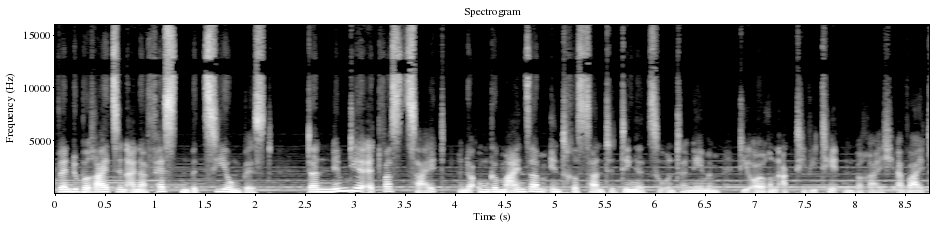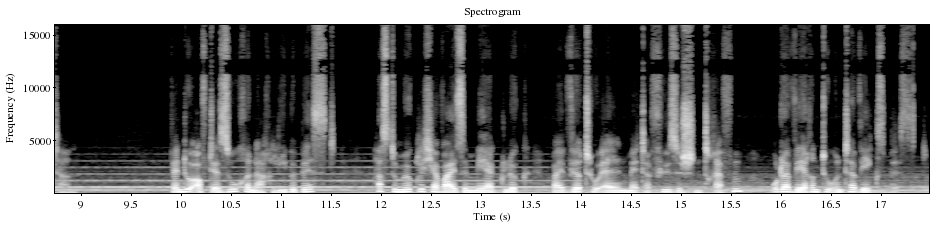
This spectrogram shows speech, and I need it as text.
Wenn du bereits in einer festen Beziehung bist, dann nimm dir etwas Zeit, um gemeinsam interessante Dinge zu unternehmen, die euren Aktivitätenbereich erweitern. Wenn du auf der Suche nach Liebe bist, hast du möglicherweise mehr Glück bei virtuellen metaphysischen Treffen oder während du unterwegs bist.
